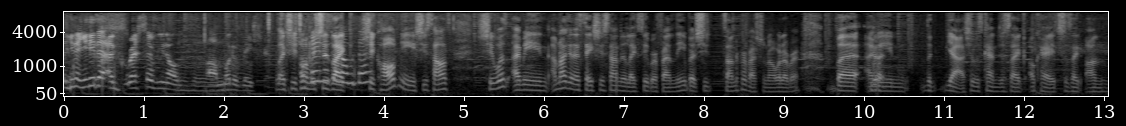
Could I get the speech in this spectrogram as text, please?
You know, you need that aggressive, you know, Mhm. uh, motivation. Like she told Okay, me, she's like, she called me. She sounds, she was. I mean, I'm not gonna say she sounded like super friendly, but she sounded professional, or whatever. But I Good. mean, the yeah, she was kind of just like, okay, she's like on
